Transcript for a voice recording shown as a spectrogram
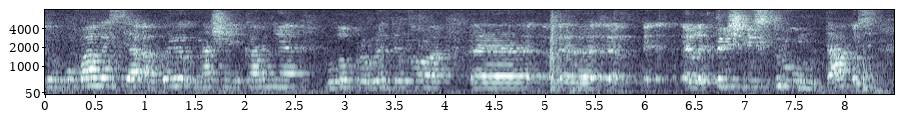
турбувалися, аби в нашій лікарні було проведено е, е, е, електричний струм. Так? Ось, е,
